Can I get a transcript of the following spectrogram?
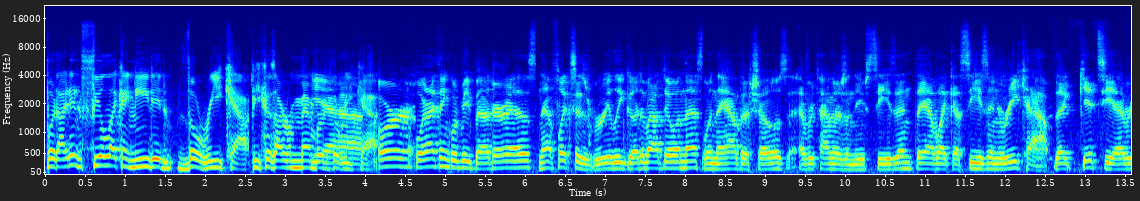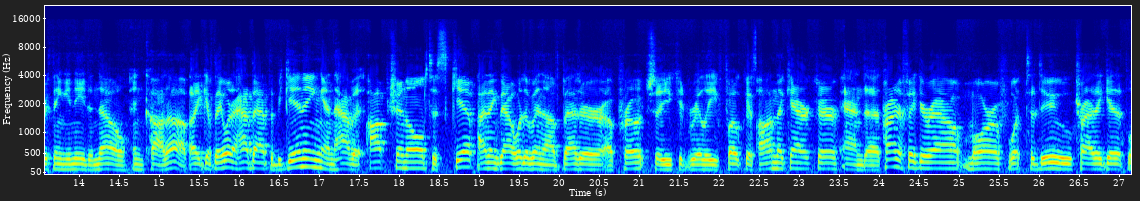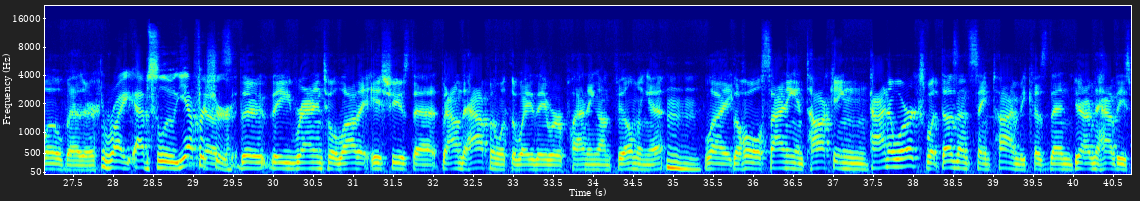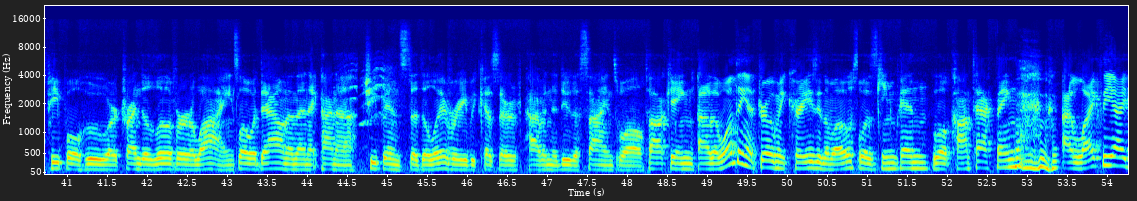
but I didn't feel like I needed the recap because I remembered the recap. Or what I think would be better is Netflix is really good about doing this when they have their shows. Every time there's a new season, they have like a season recap that gets you everything you need to know and caught up. Like if they would have had that at the beginning and have it optional to skip, I think that would have been a better approach so you could really focus on the character and uh, try to figure out more of what to do, try to get it flow better. right, absolutely. Yeah, for sure. They ran into a lot of issues that bound to happen with the way they were planning on filming it. Mm-hmm. Like the whole signing and talking kind of works, but doesn't at the same time because then you're having to have these people who are trying to deliver a line slow it down, and then it kind of cheapens the delivery because they're having to do the signs while talking. Uh, the one thing that drove me crazy the most was Kingpin little contact thing. I like the idea.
